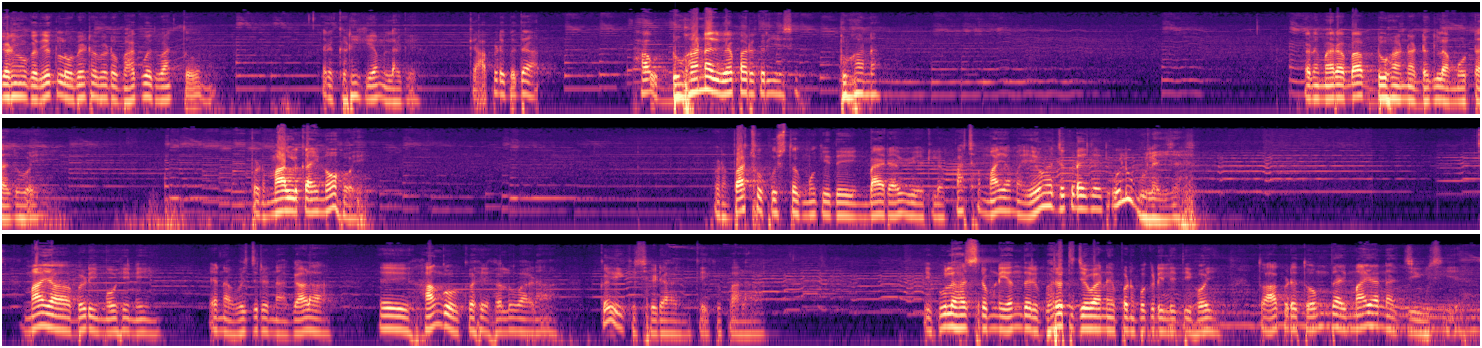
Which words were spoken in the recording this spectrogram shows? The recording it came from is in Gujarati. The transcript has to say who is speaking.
Speaker 1: ઘણી વખત એકલો બેઠો બેઠો ભાગવત વાંચતો ને, ત્યારે ઘડીક એમ લાગે કે આપણે બધા હાવ ડુહાના જ વેપાર કરીએ છીએ, ડુહાના. અને મારા બાપ ડુહાના ઢગલા મોટા જ હોય. પણ માલ કાંઈ ન હોય. પણ પાછું પુસ્તક મૂકી દઈને બહાર આવ્યું એટલે પાછા માયામાં એવા જકડાઈ જાય તો ઓલું ભૂલાઈ જાય. માયા બડી મોહિની, એના વજ્રના ગાળા, એ હાંગો કહે હલવાણા, કંઈક છેડ્યા કંઈક પાળા. એ પુલાશ્રમની અંદર ભરત જેવાને પણ પકડી લીધી હોય, તો આપણે તો અમદાય માયાના જીવ છીએ.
